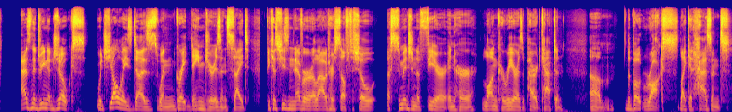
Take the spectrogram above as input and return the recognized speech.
As Nadrina jokes, which she always does when great danger is in sight, because she's never allowed herself to show a smidgen of fear in her long career as a pirate captain. Um, the boat rocks like it hasn't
